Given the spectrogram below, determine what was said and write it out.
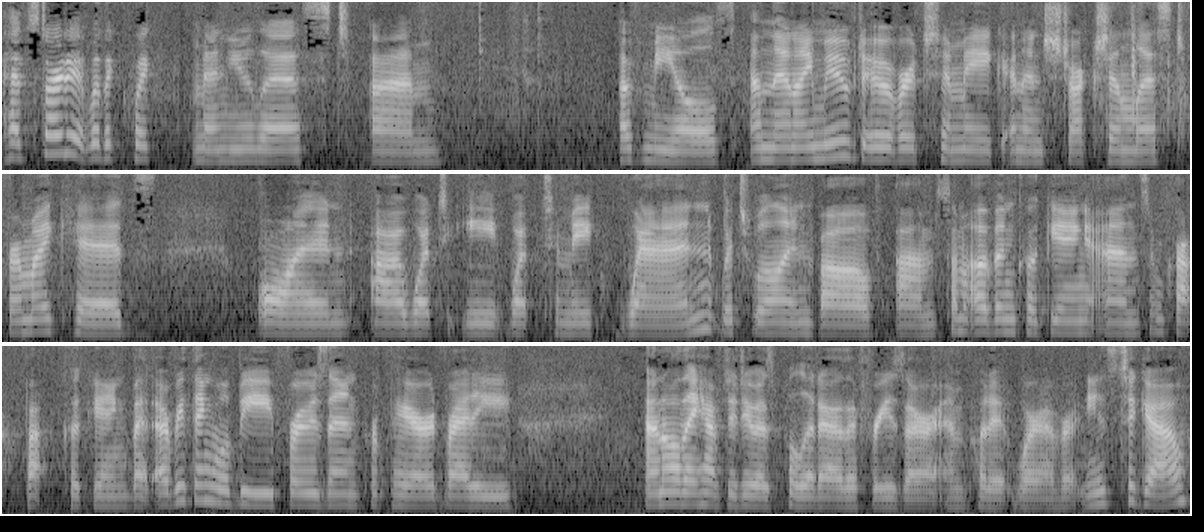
had started with a quick menu list um, of meals, and then I moved over to make an instruction list for my kids on uh, what to eat, what to make when, which will involve um, some oven cooking and some crock pot cooking, but everything will be frozen, prepared, ready, and all they have to do is pull it out of the freezer and put it wherever it needs to go.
